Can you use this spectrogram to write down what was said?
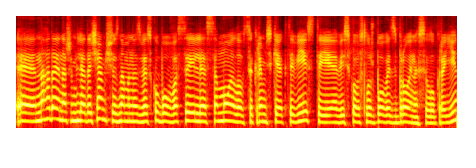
Е, Нагадаю нашим глядачам, що з нами на зв'язку був Василь Самойлов, це кримський активіст і військовослужбовець збройних сил України.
